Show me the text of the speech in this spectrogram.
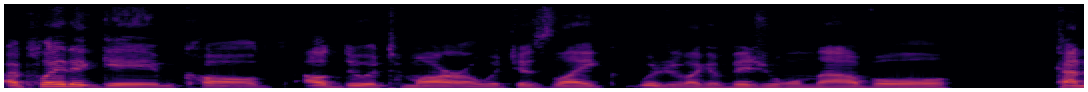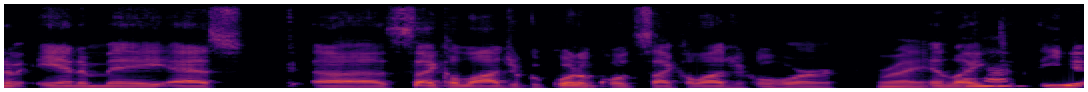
I played a game called I'll Do It Tomorrow, which is like which is like a visual novel, kind of anime esque, uh, psychological quote unquote psychological horror. Right. and like Uh-huh. yeah,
